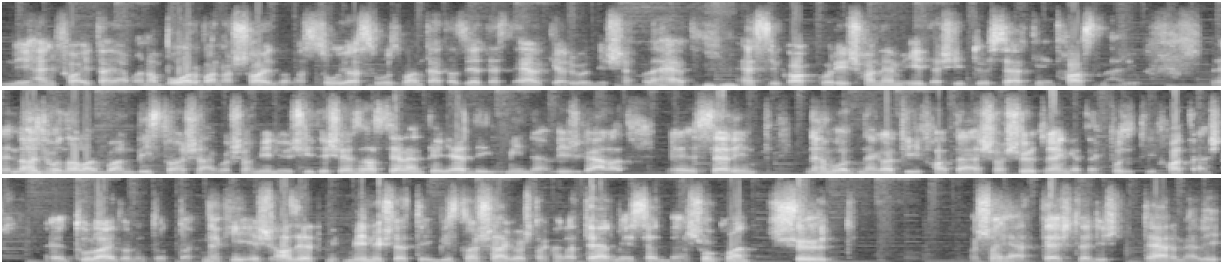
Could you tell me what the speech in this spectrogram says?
néhány fajtájában, a borban, a sajtban, a szójaszózban, tehát azért ezt elkerülni sem lehet. Esszük akkor is, ha nem édesítőszerként használjuk. Nagy vonalakban biztonságos a minősítés. Ez azt jelenti, hogy eddig minden vizsgálat eh, szerint nem volt negatív hatása, sőt, rengeteg pozitív hatást eh, tulajdonítottak neki, és azért minősítették biztonságosnak, mert a természetben sok van, sőt, a saját tested is termeli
